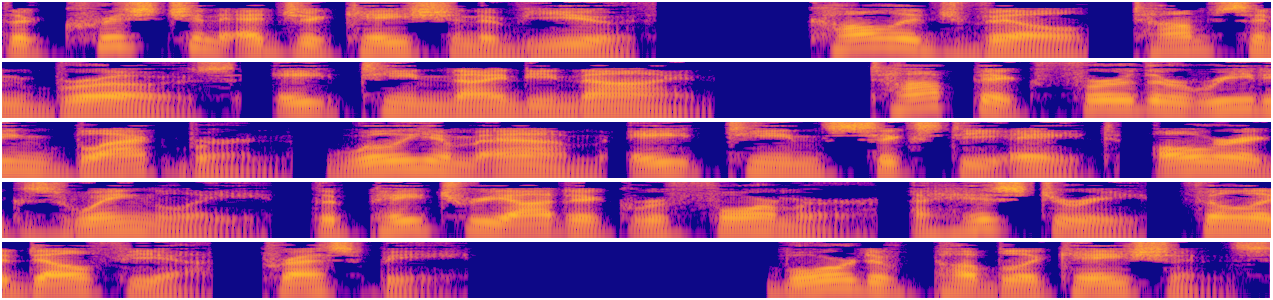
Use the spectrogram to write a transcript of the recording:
The Christian Education of Youth. Collegeville, Thomson Bros, 1899. Topic further reading Blackburn, William M. 1868, Ulrich Zwingli, The Patriotic Reformer, A History, Philadelphia, Presby. Board of Publications.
